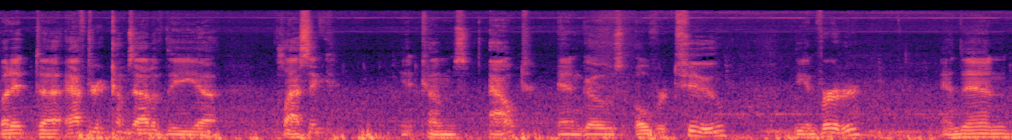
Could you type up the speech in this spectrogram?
But it uh, after it comes out of the Classic. It comes out and goes over to the inverter and then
